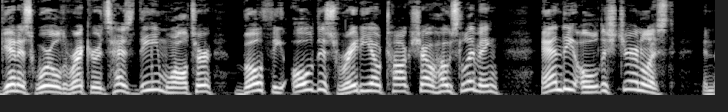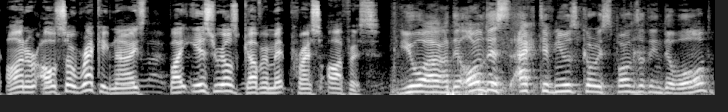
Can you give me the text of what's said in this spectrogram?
Guinness World Records has deemed Walter both the oldest radio talk show host living and the oldest journalist, an honor also recognized by Israel's government press office. You are the oldest active news correspondent in the world.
